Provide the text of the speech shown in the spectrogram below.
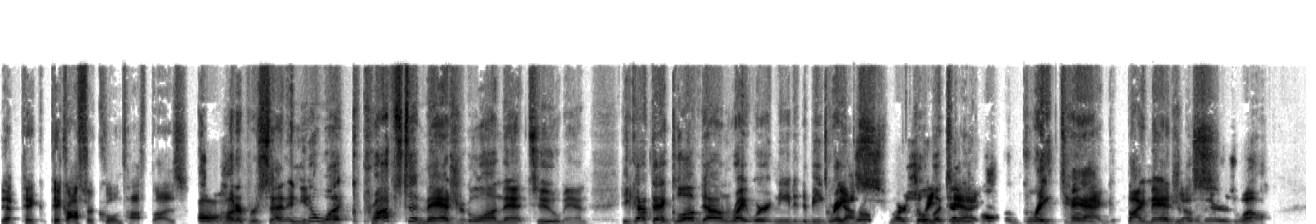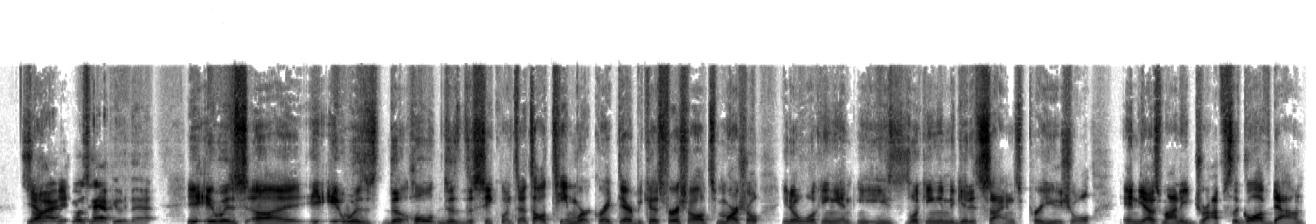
That pick pickoffs are cool and tough, Buzz. Oh, 100%. And you know what? Props to Madrigal on that too, man. He got that glove down right where it needed to be. Great Yes. throw, Marshall, Great but tag. all- great tag by Madrigal Yes. there as well. So Yeah, I, it- I was happy with that. It, it was uh it, it was the whole the, the sequence. That's all teamwork right there. Because first of all, it's Marshall, you know, looking in. He, he's looking in to get his signs per usual. And Yasmani drops the glove down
